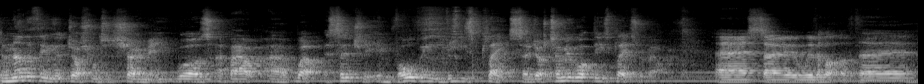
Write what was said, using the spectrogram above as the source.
Another thing that Josh wanted to show me was about, uh, well, essentially involving these plates. So, Josh, tell me what these plates are about. Uh, so with a lot of the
